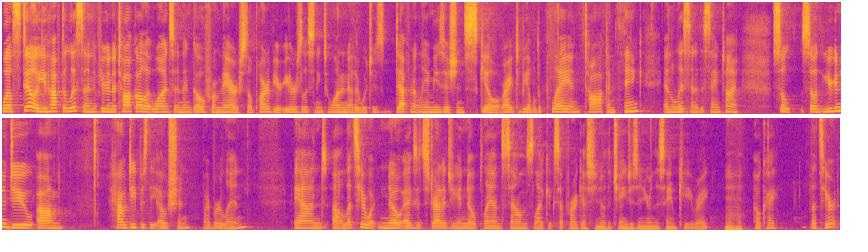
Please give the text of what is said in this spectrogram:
Well, still, you have to listen if you're going to talk all at once and then go from there. Still, part of your ears listening to one another, which is definitely a musician's skill, right? To be able to play and talk and think and listen at the same time. So, so you're going to do um, "How Deep Is the Ocean" by Berlin, and uh, let's hear what "No Exit Strategy" and "No Plan" sounds like. Except for, I guess you know the changes, and you're in the same key, right? Mm-hmm. Okay, let's hear it.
